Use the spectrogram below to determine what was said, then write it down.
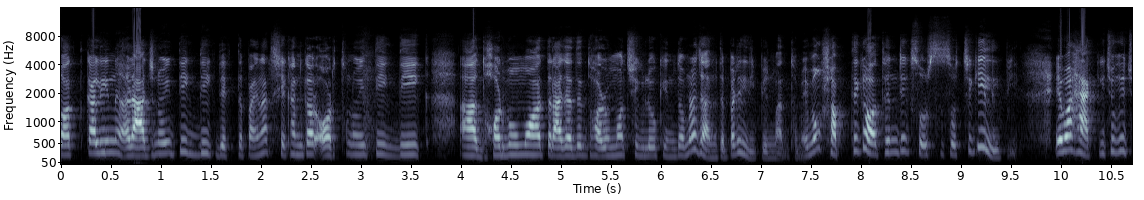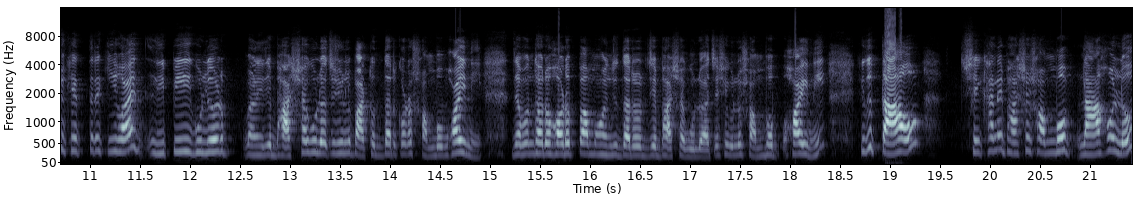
তৎকালীন রাজনৈতিক দিক দেখতে পাই না, সেখানকার অর্থনৈতিক দিক ধর্মমত, রাজাদের ধর্মমত সেগুলো কিন্তু আমরা জানতে পারি লিপির মাধ্যমে। এবং সব থেকে অথেন্টিক সোর্সেস হচ্ছে কি লিপি। এবার হ্যাঁ কিছু কিছু ক্ষেত্রে কি হয়, লিপিগুলোর মানে যে ভাষাগুলো আছে, সেগুলো পাঠোদ্ধার করা সম্ভব হয়নি। যেমন ধরো হরপ্পা মহেঞ্জোদারোর যে ভাষাগুলো আছে, সেগুলো সম্ভব হয়নি। কিন্তু তাও সেখানে ভাষা সম্ভব না হলেও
